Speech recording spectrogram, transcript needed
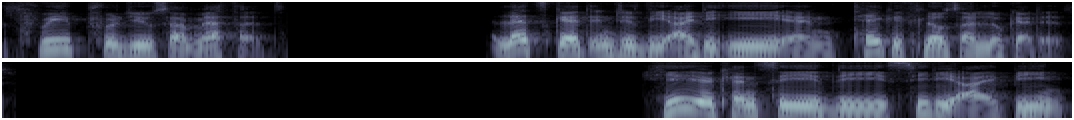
three producer methods. Let's get into the IDE and take a closer look at it. Here you can see the CDI bean.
